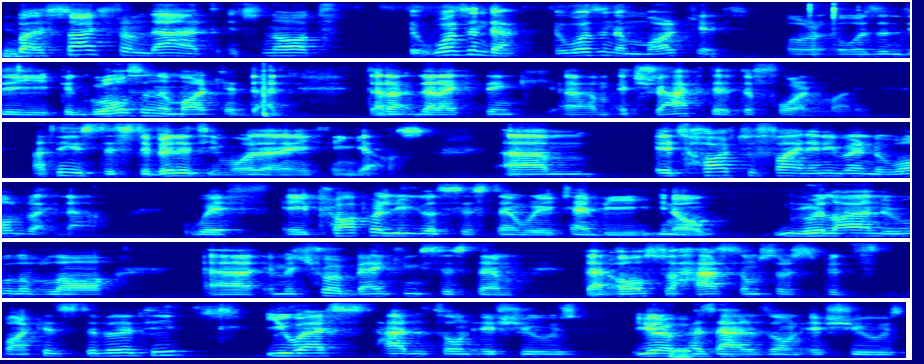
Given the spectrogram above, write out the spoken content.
yeah. But aside from that, it's not it wasn't a it wasn't a market or it wasn't the, the growth in the market that that I, that I think um, attracted the foreign money. I think it's the stability more than anything else. Um, it's hard to find anywhere in the world right now with a proper legal system where you can be, you know, rely on the rule of law, uh, a mature banking system that also has some sort of market stability. U.S. has its own issues. Europe has had its own issues.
